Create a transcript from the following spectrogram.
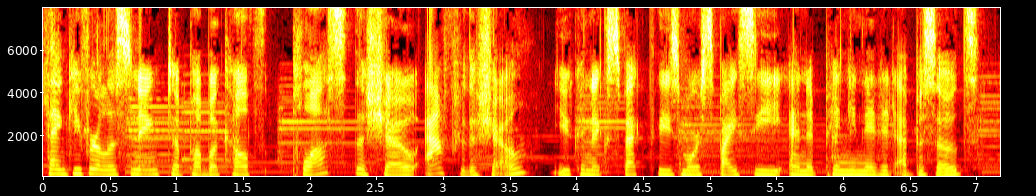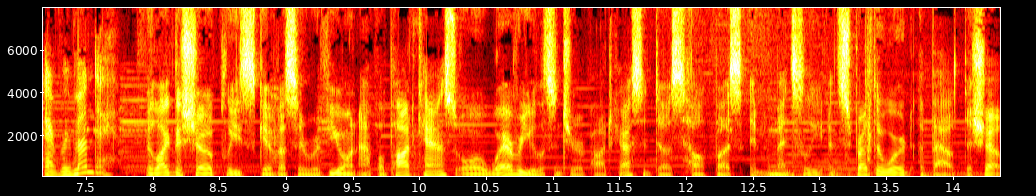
Thank you for listening to Public Health Plus, the show after the show. You can expect these more spicy and opinionated episodes every Monday. If you like the show, please give us a review on Apple Podcasts or wherever you listen to your podcast. It does help us immensely and spread the word about the show.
